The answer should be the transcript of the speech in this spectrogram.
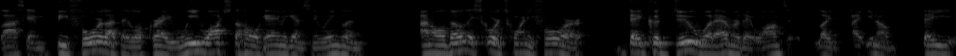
last game, before that, they look great. We watched the whole game against New England, and although they scored 24, they could do whatever they wanted. Like, I, you know, they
